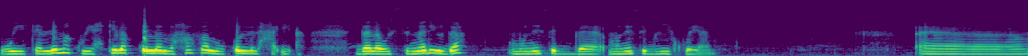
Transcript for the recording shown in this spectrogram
ويكلمك ويحكي لك كل اللي حصل وكل الحقيقة. ده لو السيناريو ده مناسب مناسب ليكوا يعني. آه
